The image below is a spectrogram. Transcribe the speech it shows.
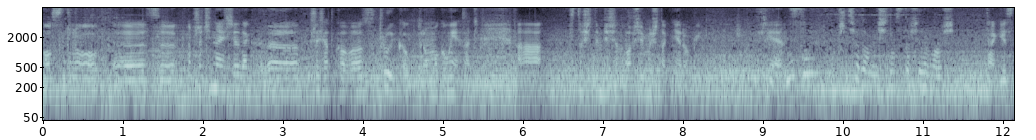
ostro e, z... No przecina się tak e, przesiadkowo z trójką, którą mogą jechać, a 178 już tak nie robi. Więc Przesiadamy się na 107.8. tak, jest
